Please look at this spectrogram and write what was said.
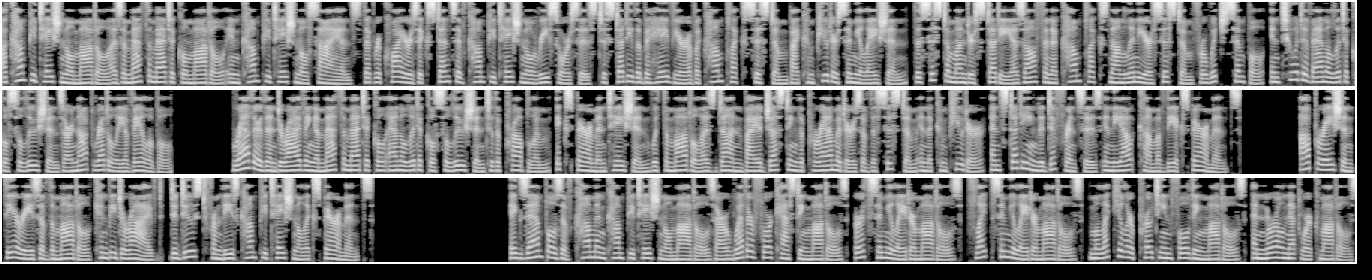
A computational model is a mathematical model in computational science that requires extensive computational resources to study the behavior of a complex system by computer simulation. The system under study is often a complex nonlinear system for which simple, intuitive analytical solutions are not readily available. Rather than deriving a mathematical analytical solution to the problem, experimentation with the model is done by adjusting the parameters of the system in the computer, and studying the differences in the outcome of the experiments. Operation theories of the model can be derived, deduced from these computational experiments. Examples of common computational models are weather forecasting models, Earth simulator models, flight simulator models, molecular protein folding models, and neural network models.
